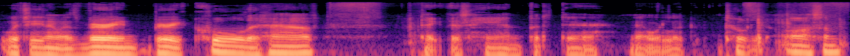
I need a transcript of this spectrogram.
which you know is very, very cool to have. Take this hand, put it there. That would look totally awesome.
